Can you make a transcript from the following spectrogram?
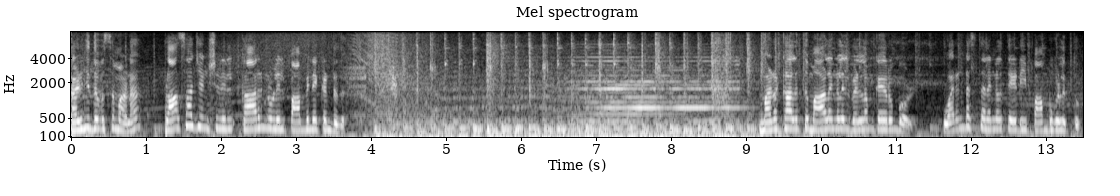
കഴിഞ്ഞ ദിവസമാണ് പ്ലാസ ജംഗ്ഷനിൽ കാറിനുള്ളിൽ പാമ്പിനെ കണ്ടത്. മഴക്കാലത്ത് മാളങ്ങളിൽ വെള്ളം കയറുമ്പോൾ വരണ്ട സ്ഥലങ്ങൾ തേടി പാമ്പുകളെത്തും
